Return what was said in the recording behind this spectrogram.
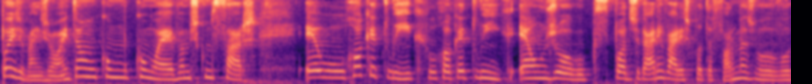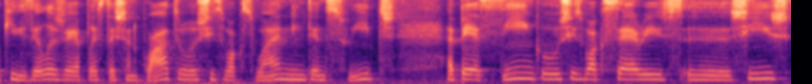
Pois bem, João, então como, como é? Vamos começar. É o Rocket League. O Rocket League é um jogo que se pode jogar em várias plataformas, vou, vou aqui dizê-las: é a PlayStation 4, a Xbox One, Nintendo Switch, a PS5, o Xbox Series eh, X.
